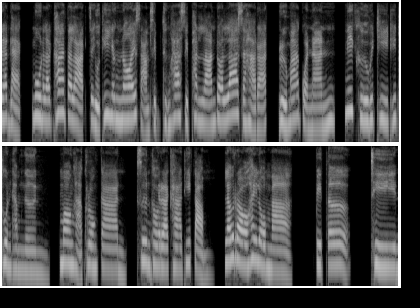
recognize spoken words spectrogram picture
n a d a q มูลค่าตลาดจะอยู่ที่ยังน้อย 30-50 พันล้านดอลลาร์สหรัฐ หรือมากกว่านั้น นี่คือวิธีที่ทุนทำเงิน มองหาโครงการ ซื้อเขาราคาที่ต่ำ แล้วรอให้ลมมา ปีเตอร์ ทีน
